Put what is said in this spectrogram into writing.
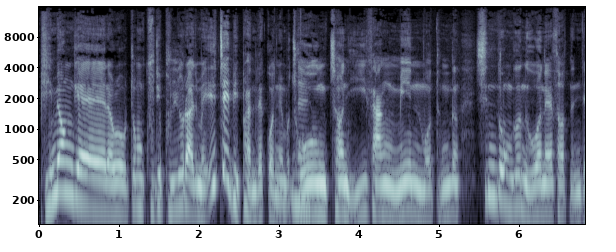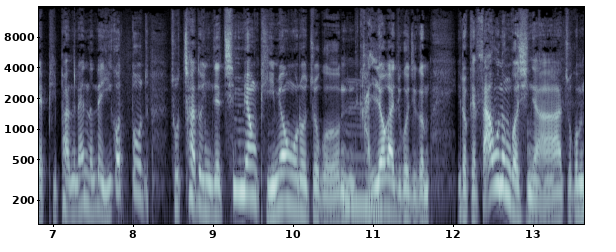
비명계로 좀 굳이 분류를 하자면 일제 비판을 했거든요. 뭐 네. 조응천, 이상민 뭐 등등 신동근 의원에서 이제 비판을 했는데 이것도 조차도 이제 친명 비명으로 조금 음. 갈려가지고 지금 이렇게 싸우는 것이냐 조금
